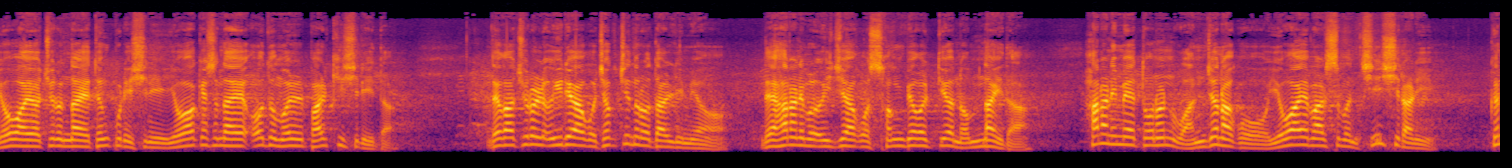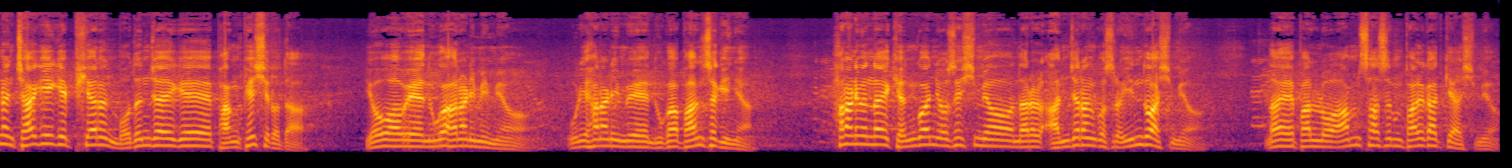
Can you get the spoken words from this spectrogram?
여호와여 주는 나의 등불이시니 여호와께서 나의 어둠을 밝히시리이다. 내가 주를 의뢰하고 적진으로 달리며 내 하나님을 의지하고 성벽을 뛰어넘나이다. 하나님의 도는 완전하고 여호와의 말씀은 진실하니 그는 자기에게 피하는 모든 자에게 방패시로다. 여호와 외에 누가 하나님이며 우리 하나님 외에 누가 반석이냐? 하나님은 나의 견고한 요새시며 나를 안전한 곳으로 인도하시며 나의 발로 암사슴 발같게 하시며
